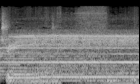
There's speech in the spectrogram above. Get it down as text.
dream.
